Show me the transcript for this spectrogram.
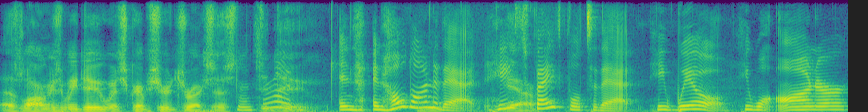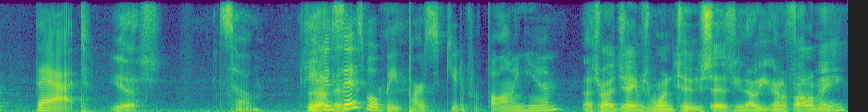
as long as we do what Scripture directs us That's to right. do. And and hold on to mm. that. He's Yeah. faithful to that. He will. He will honor that. Yes. So So he even says we'll be persecuted for following him. That's right. James 1 2 says, you know, you're going to follow me,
